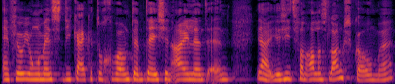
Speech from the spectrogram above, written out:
En veel jonge mensen die kijken toch gewoon Temptation Island en ja, je ziet van alles langskomen.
